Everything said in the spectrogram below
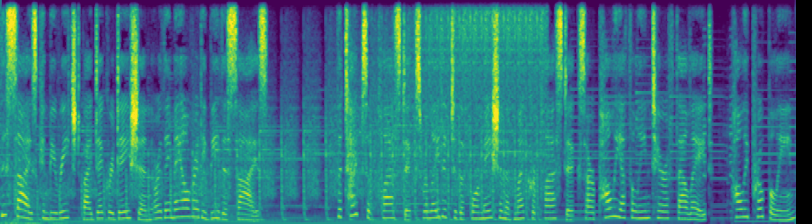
This size can be reached by degradation or they may already be this size. The types of plastics related to the formation of microplastics are polyethylene terephthalate, polypropylene,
